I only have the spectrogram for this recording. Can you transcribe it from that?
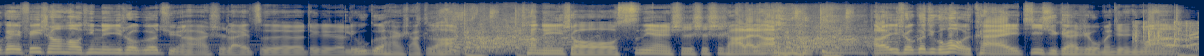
OK，非常好听的一首歌曲啊，是来自这个这个刘哥还是啥哥哈？唱的一首《思念是是是啥来着哈？好了，一首歌曲过后，开继续开始我们今天的节目哈。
